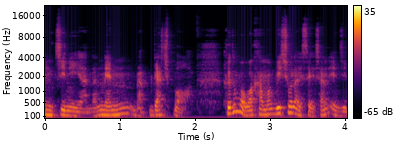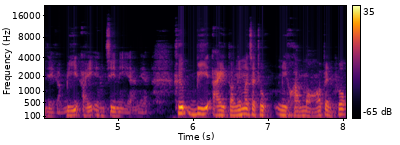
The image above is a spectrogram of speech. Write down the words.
Engineer นั้นเน้นแบบ Dashboard คือต้องบอกว่าคำว่า Visualization Engineer กับ BI Engineer เนี่ย คือ BI ตอนนี้มันจะถูกมีความมองว่าเป็นพวก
